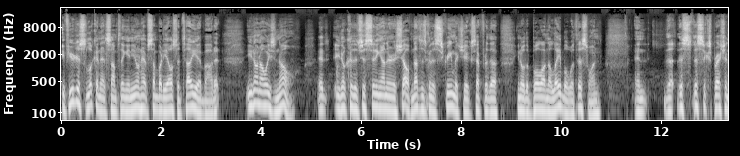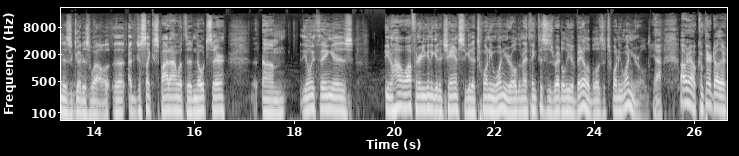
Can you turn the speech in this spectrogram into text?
if you're just looking at something and you don't have somebody else to tell you about it, you don't always know. It, you know, because it's just sitting on there on a shelf. Nothing's going to scream at you except for the, you know, the bull on the label with this one, and the this this expression is good as well. Uh, just like spot on with the notes there. Um, the only thing is, you know, how often are you going to get a chance to get a 21 year old? And I think this is readily available as a 21 year old. Yeah. Oh no, compared to other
